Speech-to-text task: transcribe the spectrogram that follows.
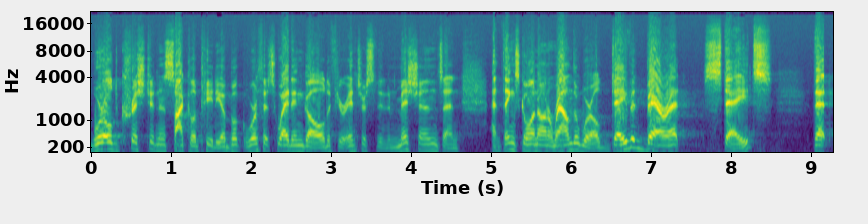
World Christian Encyclopedia, a book worth its weight in gold if you're interested in missions and, and things going on around the world. David Barrett states that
